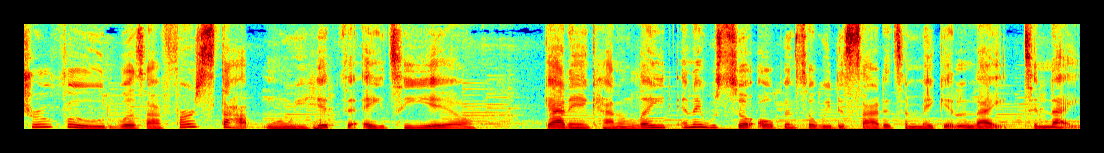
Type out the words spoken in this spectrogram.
True Food was our first stop when we hit the ATL. Got in kind of late and they were still open, so we decided to make it light tonight.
